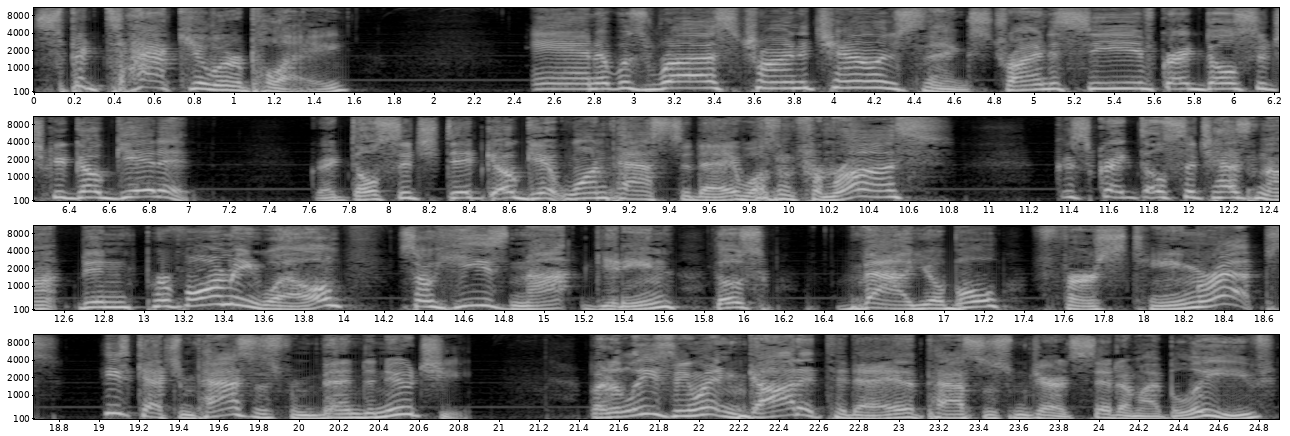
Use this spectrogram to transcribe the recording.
spectacular play. And it was Russ trying to challenge things, trying to see if Greg Dulcich could go get it. Greg Dulcich did go get one pass today. It wasn't from Russ because Greg Dulcich has not been performing well. So he's not getting those valuable first team reps. He's catching passes from Ben DiNucci. But at least he went and got it today. The pass was from Jarrett Stidham, I believe.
